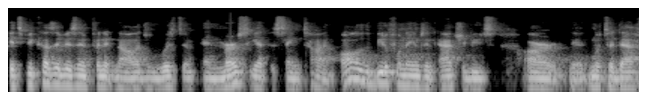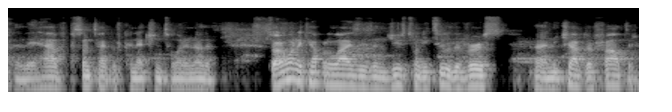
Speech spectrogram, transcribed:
it's because of his infinite knowledge and wisdom and mercy at the same time. All of the beautiful names and attributes are mutadakhil, they have some type of connection to one another. So I want to capitalize this in juz 22, the verse uh, in the chapter Fatir,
